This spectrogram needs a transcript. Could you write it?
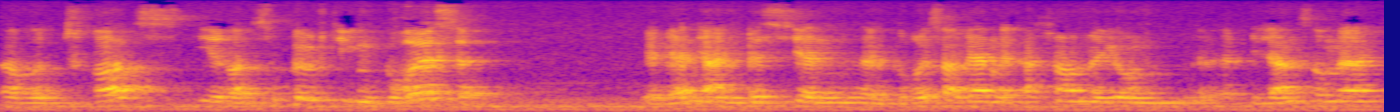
also trotz ihrer zukünftigen Größe, wir werden ja ein bisschen äh, größer werden mit 800 Millionen äh, Bilanzsumme,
